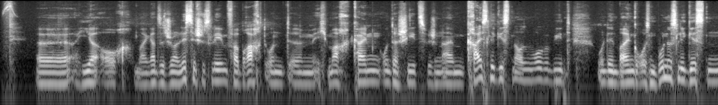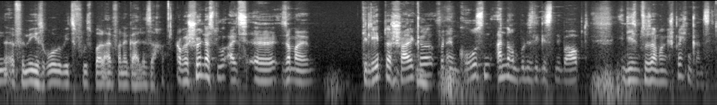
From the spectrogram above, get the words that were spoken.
äh, hier auch mein ganzes journalistisches Leben verbracht und ähm, ich mache keinen Unterschied zwischen einem Kreisligisten aus dem Ruhrgebiet und den beiden großen Bundesligisten. Äh, für mich ist Ruhrgebietsfußball einfach eine geile Sache. Aber schön, dass du als, äh, sag mal, gelebter Schalke von einem großen anderen Bundesligisten überhaupt in diesem Zusammenhang sprechen kannst.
